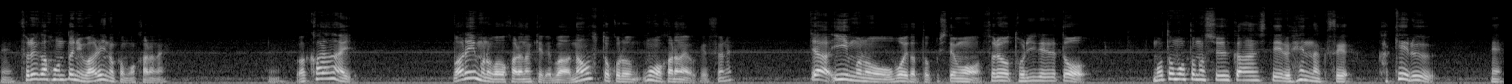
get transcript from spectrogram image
ね、それが本当に悪いのかもわからない。わ、ね、からない悪いものがわからなければ直すところもわからないわけですよね。じゃあいいものを覚えたとしてもそれを取り入れるともともとの習慣している変な癖かける、ね、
